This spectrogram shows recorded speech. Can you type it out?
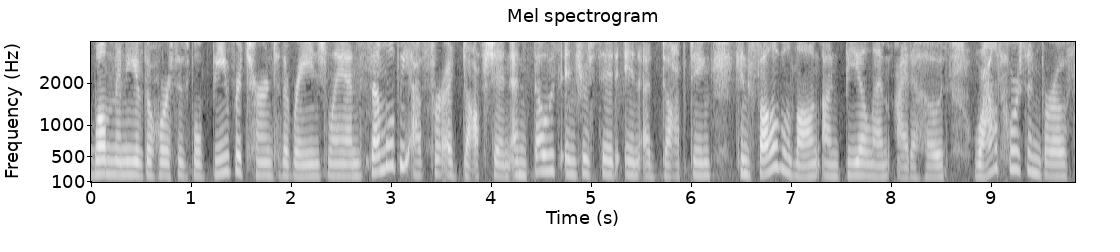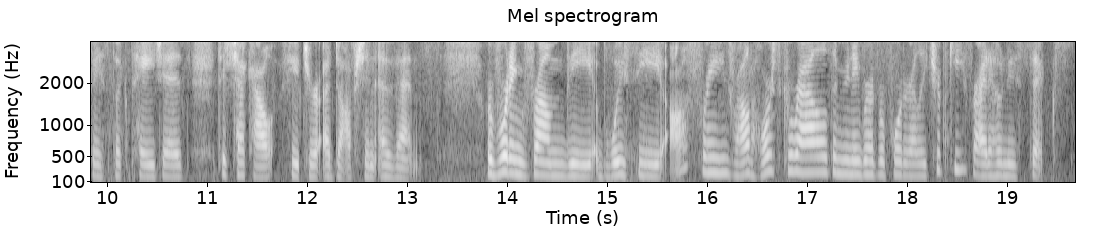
While many of the horses will be returned to the rangeland, some will be up for adoption, and those interested in adopting can follow along on BLM Idaho's Wild Horse and Burro Facebook pages to check out future adoption events. Reporting from the Boise Off Range Wild Horse Corrals, I'm your neighborhood reporter, Ali Tripke for Idaho News 6.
